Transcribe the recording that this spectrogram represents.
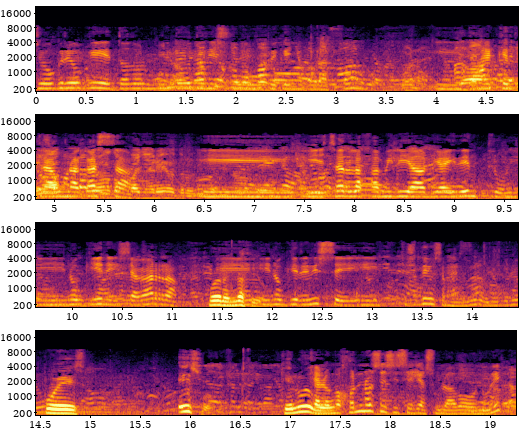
Yo creo que todo el mundo tiene su pequeño corazón y tener que entrar a una casa y, y echar a la familia que hay dentro y no quiere y se agarra Bueno, y, Ignacio. y no quieren irse y eso tiene que ser muy duro, yo creo. Pues eso, que luego... que a lo mejor no sé si sería su labor o no era.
